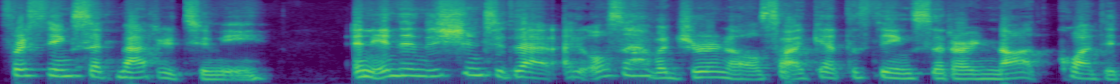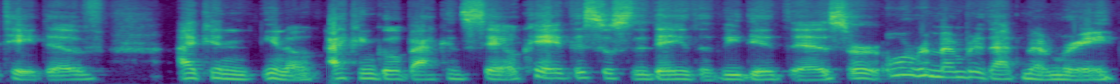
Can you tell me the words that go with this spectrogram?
for things that mattered to me. And in addition to that, I also have a journal. So I get the things that are not quantitative. I can, you know, I can go back and say, okay, this was the day that we did this, or, oh, remember that memory.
